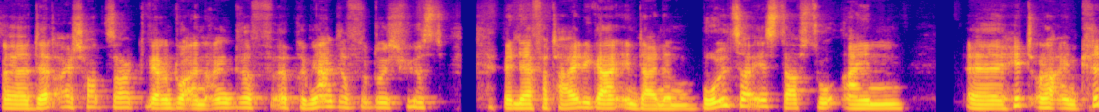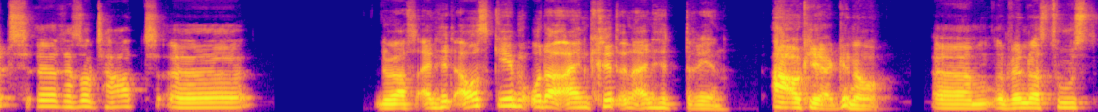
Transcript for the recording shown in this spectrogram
Äh, Dead Eye Shot sagt, während du einen Angriff, äh, Primärangriff durchführst, wenn der Verteidiger in deinem Bullseye ist, darfst du ein äh, Hit oder ein Crit-Resultat. Du darfst einen Hit ausgeben oder einen Crit in einen Hit drehen. ah, okay, genau. Ähm, und wenn du das tust,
